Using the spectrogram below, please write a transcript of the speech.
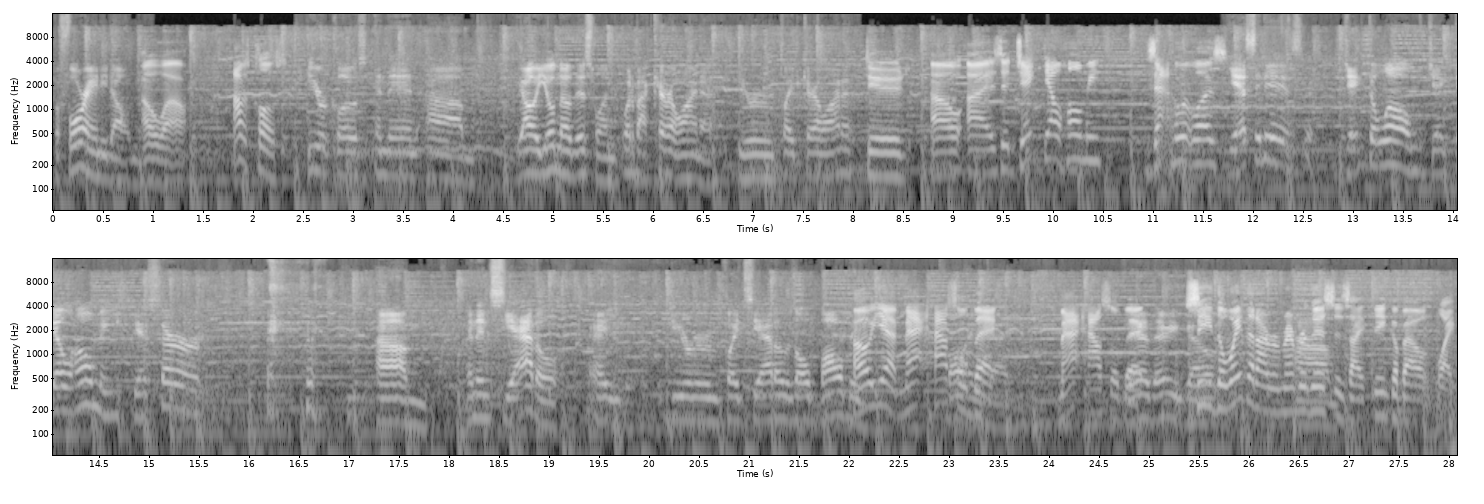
before Andy Dalton. Oh wow, I was close. You were close, and then. Um, Oh, you'll know this one. What about Carolina? You played Carolina? Dude, oh, uh, is it Jake Delhomme? Is that who it was? Yes, it is. Jake Delhomme. Jake Delhomme. Yes, sir. um, and then Seattle. Hey, do you remember who played Seattle? It was old Baldy. Oh yeah, Matt Hasselbeck. Matt Hasselbeck. There, there you go. See, the way that I remember this Um, is I think about like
